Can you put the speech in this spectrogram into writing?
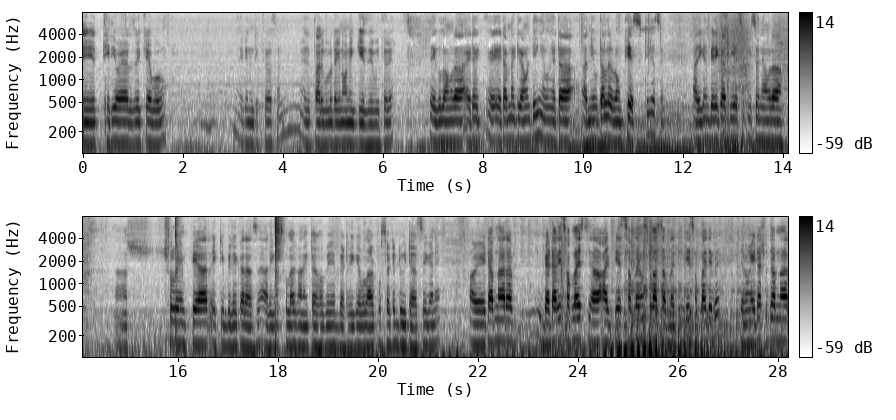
এই থ্রি ওয়ার যে কেবল এখানে দেখতে পাচ্ছেন, এই যে তারগুলো দেখেন অনেক গেজের ভিতরে। এগুলো আমরা, এটা এটা আপনার গ্রাউন্ডিং এবং এটা নিউট্রাল এবং ফেস ঠিক আছে? আর এখানে ব্রেকার দিয়েছি, পিছনে আমরা ষোলো এম্পিয়ার একটি ব্রেকার আছে, আর এখানে সোলার কানেক্টার হবে ব্যাটারি কেবল আউটপুট সার্কিট দুইটা আছে এখানে। এটা আপনার ব্যাটারি সাপ্লাই আইপিএস সাপ্লাই এবং সোলার সাপ্লাই, তিনটেই সাপ্লাই দেবে। এবং এটা শুধু আপনার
